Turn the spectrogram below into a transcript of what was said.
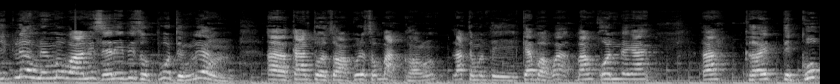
อีกเรื่องหนึ่งเมื่อวานนี้เสรีพิสุทธิ์พูดถึงเรื่องอการตรวจสอบคุณสมบัติของรัฐมนตรี แกบอกว่าบางคนเป็นไงฮะเคยติดคุก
